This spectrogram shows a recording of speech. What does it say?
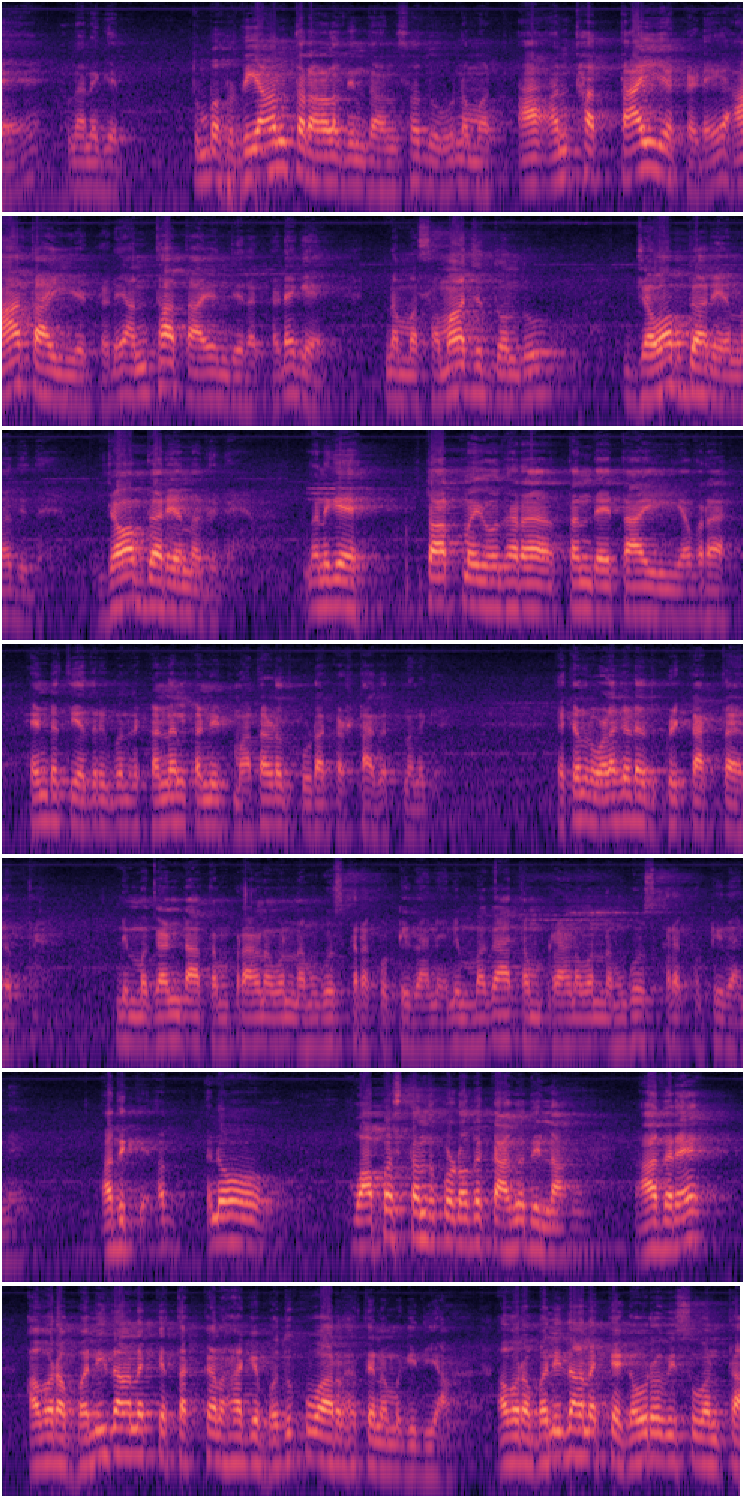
ನನಗೆ ತುಂಬ ಹೃದಯಾಂತರಾಳದಿಂದ ಅನಿಸೋದು ನಮ್ಮ ಆ ಅಂಥ ತಾಯಿಯ ಕಡೆ, ಆ ತಾಯಿಯ ಕಡೆ, ಅಂಥ ತಾಯಂದಿರ ಕಡೆಗೆ ನಮ್ಮ ಸಮಾಜದ್ದೊಂದು ಜವಾಬ್ದಾರಿ ಅನ್ನೋದಿದೆ. ಜವಾಬ್ದಾರಿ ಅನ್ನೋದಿದೆ. ನನಗೆ ಹುತಾತ್ಮ ಯೋಧರ ತಂದೆ, ತಾಯಿ, ಅವರ ಹೆಂಡತಿ ಎದುರಿಗೆ ಬಂದರೆ ಕಣ್ಣಲ್ಲಿ ಕಣ್ಣಿಟ್ಟು ಮಾತಾಡೋದು ಕೂಡ ಕಷ್ಟ ಆಗುತ್ತೆ ನನಗೆ. ಯಾಕಂದರೆ ಒಳಗಡೆ ಅದು ಪ್ರಿಕ್ ಆಗ್ತಾ ಇರುತ್ತೆ. ನಿಮ್ಮ ಗಂಡ ತಮ್ಮ ಪ್ರಾಣವನ್ನು ನಮಗೋಸ್ಕರ ಕೊಟ್ಟಿದ್ದಾನೆ, ನಿಮ್ಮ ಮಗ ತಮ್ಮ ಪ್ರಾಣವನ್ನು ನಮಗೋಸ್ಕರ ಕೊಟ್ಟಿದ್ದಾನೆ. ಅದಕ್ಕೆ ಅದ್ ಏನೋ ವಾಪಸ್ ತಂದು ಕೊಡೋದಕ್ಕಾಗೋದಿಲ್ಲ. ಆದರೆ ಅವರ ಬಲಿದಾನಕ್ಕೆ ತಕ್ಕನ ಹಾಗೆ ಬದುಕುವ ಅರ್ಹತೆ ನಮಗಿದೆಯಾ? ಅವರ ಬಲಿದಾನಕ್ಕೆ ಗೌರವಿಸುವಂಥ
